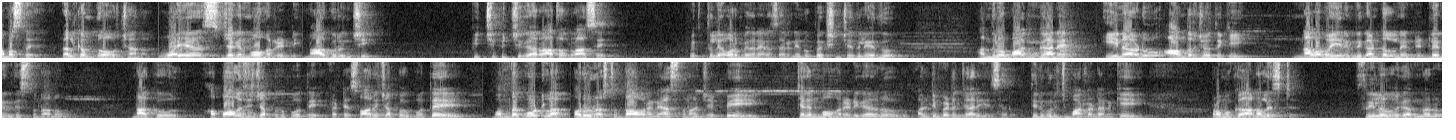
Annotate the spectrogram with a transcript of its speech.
నమస్తే welcome to our channel. YS Jaganmohan Reddy నా గురించి పిచ్చి పిచ్చిగా రాతలు రాసే వ్యక్తులు ఎవరి మీదనైనా సరే నేను ఉపేక్షించేది లేదు. అందులో భాగంగానే ఈనాడు ఆంధ్రజ్యోతికి నలభై ఎనిమిది గంటలు నేను డెడ్లైన్ విధిస్తున్నాను. నాకు అపాలజీ చెప్పకపోతే అంటే సారీ చెప్పకపోతే వంద కోట్ల పరువు నష్టం దావని నేస్తున్నా అని చెప్పి జగన్మోహన్ రెడ్డి గారు అల్టిమేటం జారీ చేశారు. దీని గురించి మాట్లాడడానికి ప్రముఖ అనలిస్ట్ శ్రీలల్ గారు ఉన్నారు.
